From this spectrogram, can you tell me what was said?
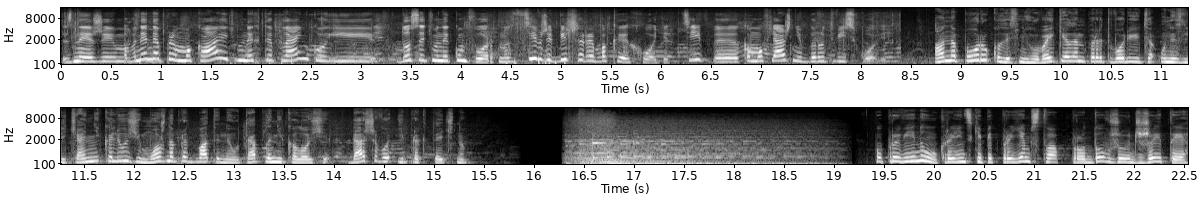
знижуємо. Вони не примокають, в них тепленько і досить вони комфортно. Ці вже більше рибаки ходять. Ці е, камуфляжні беруть військові. А на пору, коли сніговий килим перетворюється у незліченні калюжі, можна придбати неутеплені калоші дешево і практично. Попри війну, українські підприємства продовжують жити.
